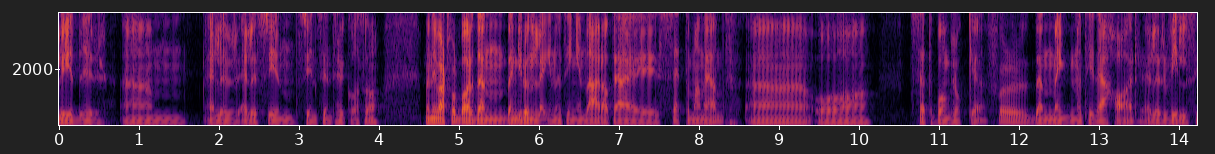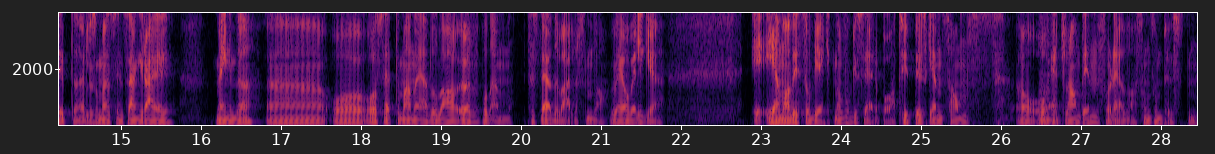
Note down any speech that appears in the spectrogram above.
lyder. Um, eller, eller syn, synsinntrykk også. Men i hvert fall bare den, den grunnleggende tingen der, at jeg setter meg ned uh, og setter på en klokke for den mengden med tid jeg har, eller vil sitte, eller som jeg syns er en grei mengde, Uh, og, og setter meg ned og da øver på den tilstedeværelsen da, ved å velge en av disse objektene å fokusere på. Typisk en sans og, og et eller annet innenfor det, da, sånn som pusten.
